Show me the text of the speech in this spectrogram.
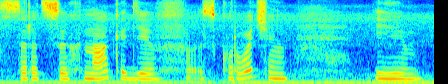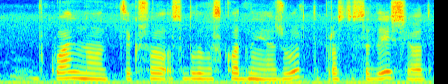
серед цих накидів, скорочень. І буквально, якщо особливо складний ажур, ти просто сидиш і от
